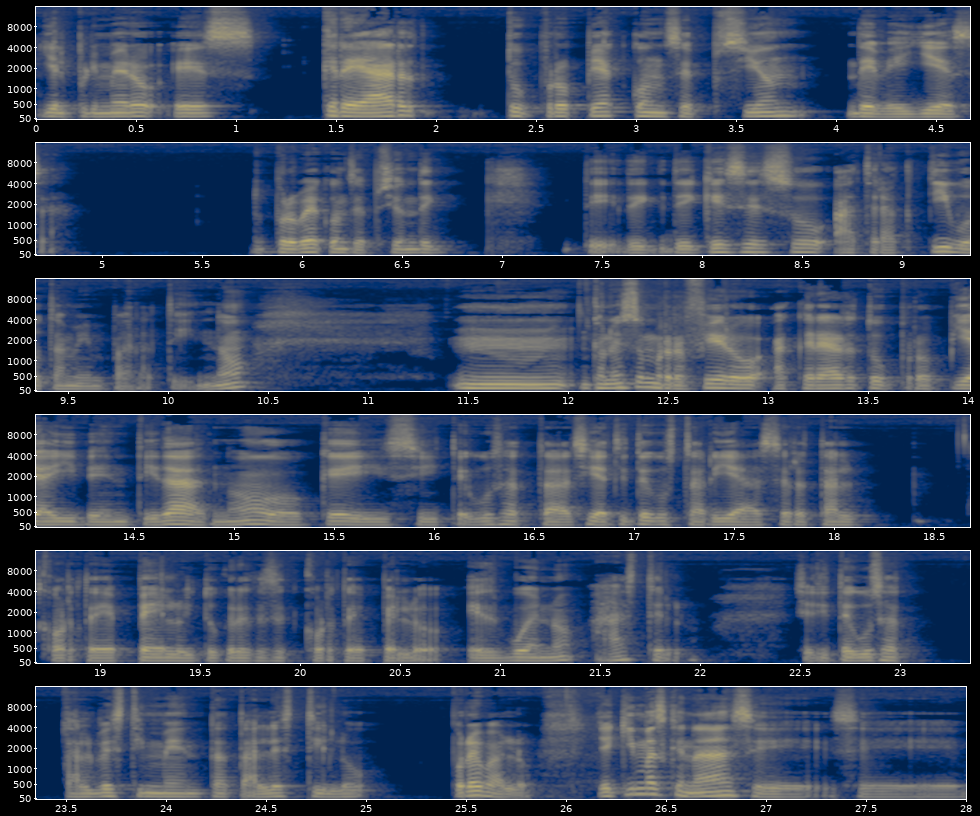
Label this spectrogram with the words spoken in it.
Y el primero es crear tu propia concepción de belleza. Tu propia concepción de, de, de qué es eso atractivo también para ti, ¿no? Mm, con esto me refiero a crear tu propia identidad, ¿no? Ok, si te gusta tal, si a ti te gustaría hacer tal corte de pelo y tú crees que ese corte de pelo es bueno, háztelo. Si a ti te gusta tal vestimenta, tal estilo, pruébalo. Y aquí más que nada se, se,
